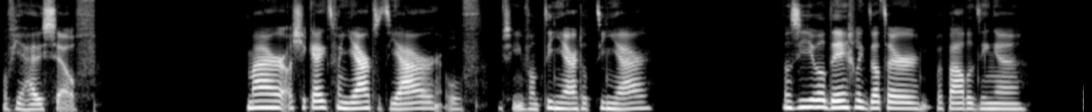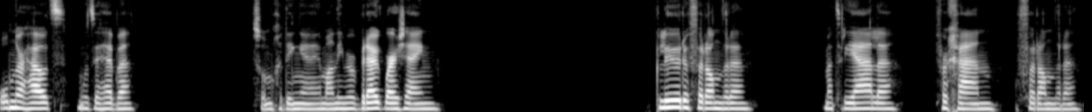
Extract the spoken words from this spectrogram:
of je huis zelf. Maar als je kijkt van jaar tot jaar, of misschien van tien jaar tot tien jaar, dan zie je wel degelijk dat er bepaalde dingen onderhoud moeten hebben. Sommige dingen helemaal niet meer bruikbaar zijn. Kleuren veranderen, materialen vergaan of veranderen.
